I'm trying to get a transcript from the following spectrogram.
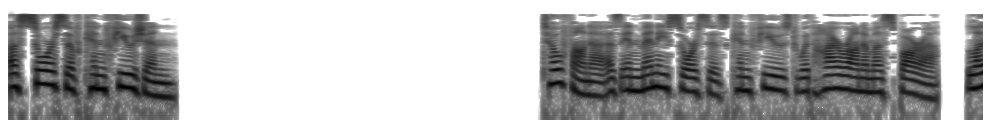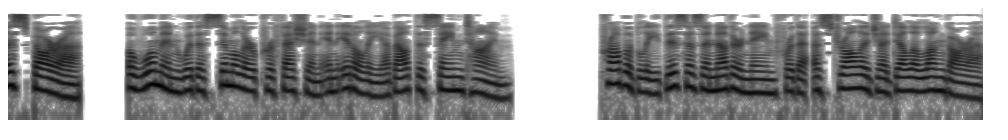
A source of confusion Tofana is in many sources confused with Hieronyma Spara, La Spara, a woman with a similar profession in Italy about the same time. Probably this is another name for the Astrologa della Lungara,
